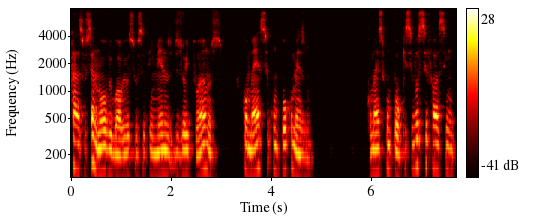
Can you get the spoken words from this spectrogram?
cara, se você é novo igual eu, se você tem menos de 18 anos, comece com pouco mesmo. Comece com pouco. E se você fala assim,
